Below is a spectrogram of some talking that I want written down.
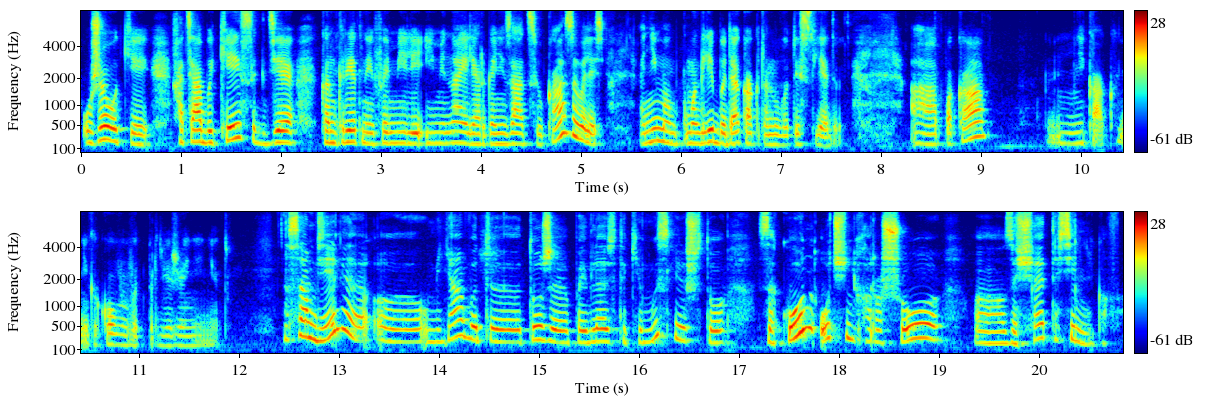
уже окей. Хотя бы кейсы, где конкретные фамилии, имена или организации указывались, они мог- могли бы да, как-то ну, вот, исследовать. А пока никак, никакого вот продвижения нет. На самом деле, э, у меня вот э, тоже появляются такие мысли, что закон очень хорошо защищает насильников.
